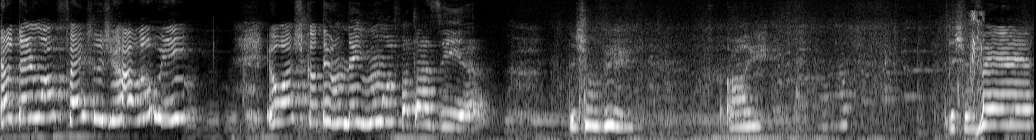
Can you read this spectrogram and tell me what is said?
Eu tenho uma festa de Halloween. Eu acho que eu tenho nenhuma fantasia. Deixa eu ver. Ai. Deixa eu ver.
